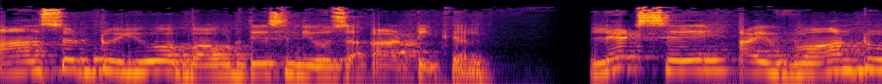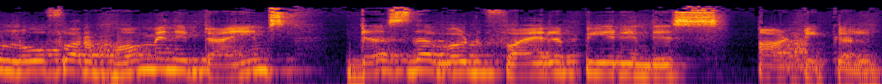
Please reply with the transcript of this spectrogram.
answer to you about this news article. Let's say I want to know for how many times does the word fire appear in this article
